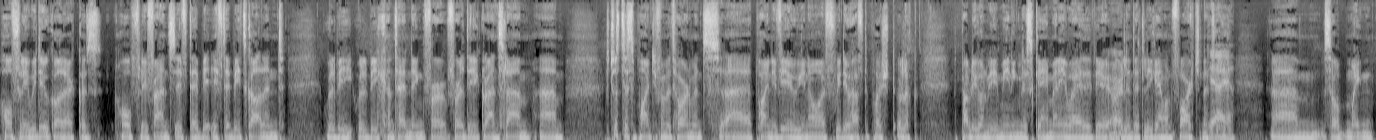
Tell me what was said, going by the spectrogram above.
hopefully we do go there because hopefully France, if they be, if they beat Scotland, will be will be contending for, for the Grand Slam. Um, it's just disappointing from a tournament's uh, point of view. You know, if we do have to push, oh, look, it's probably going to be a meaningless game anyway. The Ireland Italy game, unfortunately. Yeah, Um, so it mightn't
